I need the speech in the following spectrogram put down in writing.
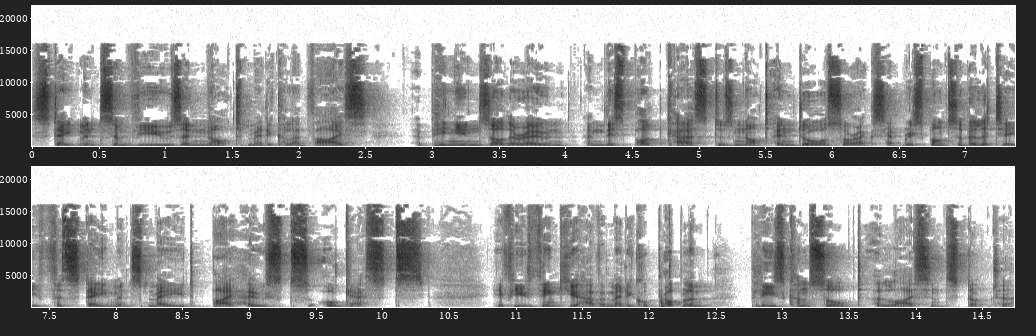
Statements and views are not medical advice. Opinions are their own, and this podcast does not endorse or accept responsibility for statements made by hosts or guests. If you think you have a medical problem, please consult a licensed doctor.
